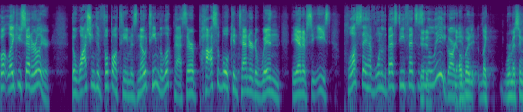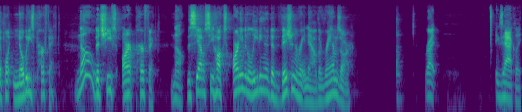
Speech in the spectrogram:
But like you said earlier, the Washington football team is no team to look past. They're a possible contender to win the NFC East. Plus, they have one of the best defenses in the league, arguably. Nobody like we're missing the point. Nobody's perfect. no. The Chiefs aren't perfect. no. The Seattle Seahawks aren't even leading their division right now. The Rams are. Right. Exactly.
